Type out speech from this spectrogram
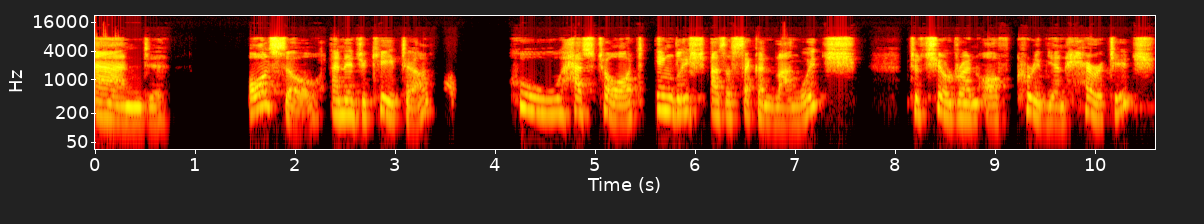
and also an educator who has taught English as a second language to children of Caribbean heritage.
